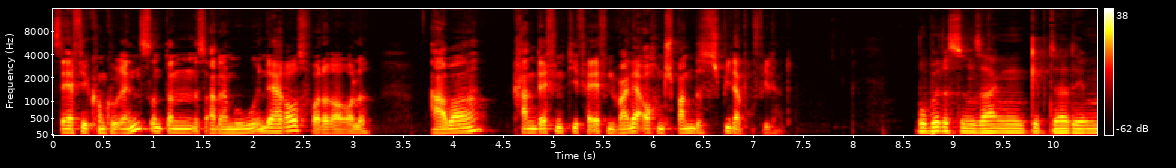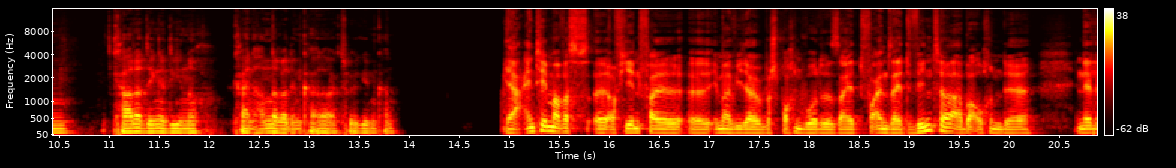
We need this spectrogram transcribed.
sehr viel Konkurrenz und dann ist Adamu in der Herausfordererrolle. Aber kann definitiv helfen, weil er auch ein spannendes Spielerprofil hat. Wo würdest du denn sagen, gibt er dem Kader Dinge, die noch kein anderer dem Kader aktuell geben kann? Ja, ein Thema, was äh, auf jeden Fall äh, immer wieder besprochen wurde, seit vor allem seit Winter, aber auch in der in der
